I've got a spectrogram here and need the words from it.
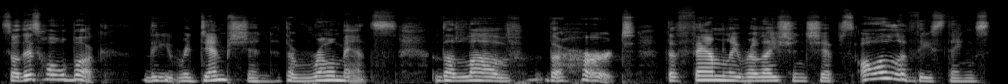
So, this whole book, the redemption, the romance, the love, the hurt, the family relationships, all of these things,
